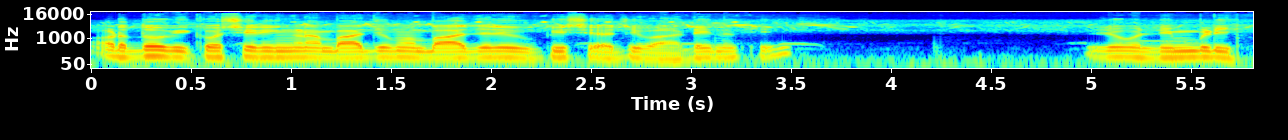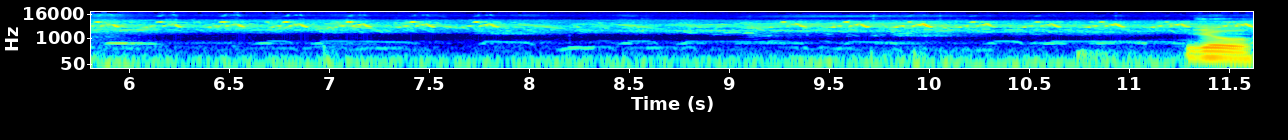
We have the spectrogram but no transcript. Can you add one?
અડધો વીકો છે રીંગણા, બાજુમાં બાજરી ઊભી છે, હજી વાઢી નથી. જો, લીંબડી. જો.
